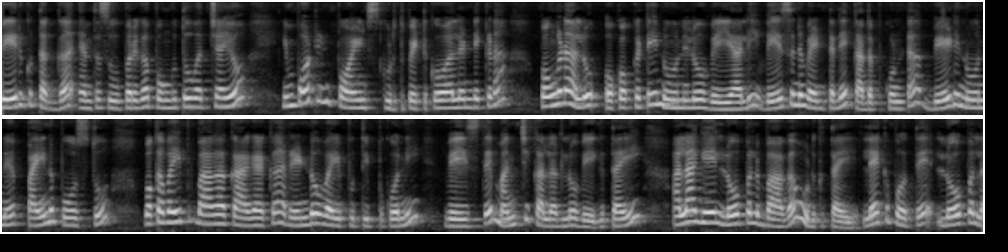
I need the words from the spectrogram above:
పేరుకు తగ్గ ఎంత సూపర్గా పొంగుతూ వచ్చాయో? ఇంపార్టెంట్ పాయింట్స్ గుర్తుపెట్టుకోవాలండి ఇక్కడ. పొంగడాలు ఒక్కొక్కటి నూనెలో వేయాలి. వేసిన వెంటనే కదపకుండా వేడి నూనె పైన పోస్తూ ఒకవైపు బాగా కాగాక రెండో వైపు తిప్పుకొని వేయిస్తే మంచి కలర్లో వేగుతాయి. అలాగే లోపల బాగా ఉడుకుతాయి. లేకపోతే లోపల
